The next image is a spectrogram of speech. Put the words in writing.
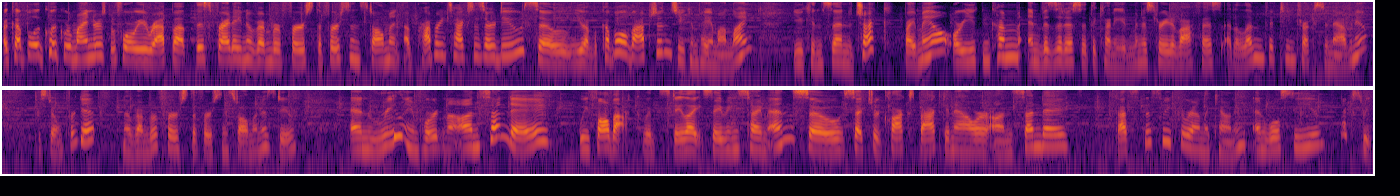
A couple of quick reminders before we wrap up. This Friday, November 1st, the first installment of property taxes are due, so you have a couple of options. You can pay them online, you can send a check by mail, or you can come and visit us at the County Administrative Office at 1115 Truxtun Avenue. Just don't forget, November 1st, the first installment is due. And really important, on Sunday, we fall back with daylight savings time ends, so set your clocks back an hour on Sunday. That's this week around the county, and we'll see you next week.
